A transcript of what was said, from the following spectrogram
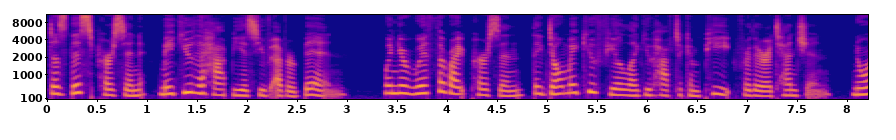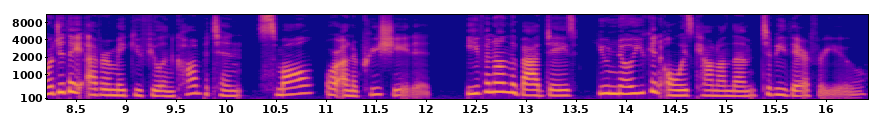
Does this person make you the happiest you've ever been? When you're with the right person, they don't make you feel like you have to compete for their attention, nor do they ever make you feel incompetent, small, or unappreciated. Even on the bad days, you know you can always count on them to be there for you.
